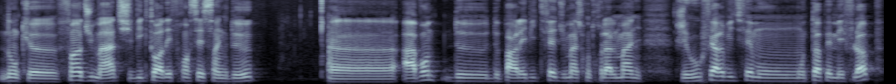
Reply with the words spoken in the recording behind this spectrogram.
Donc, euh, fin du match. Victoire des Français 5-2. Euh, avant de, de, parler vite fait du match contre l'Allemagne, je vais vous faire vite fait mon, mon top et mes flops.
